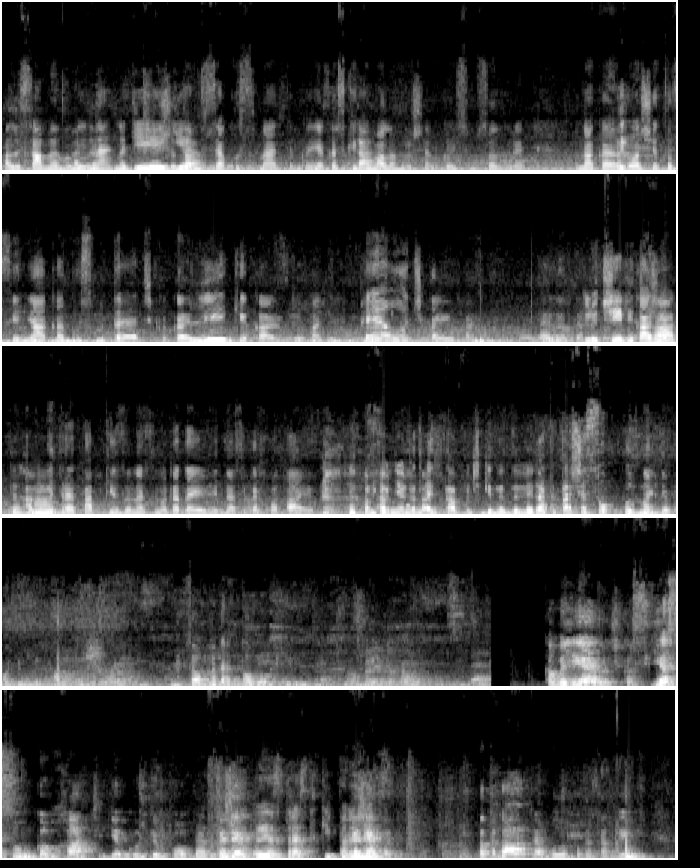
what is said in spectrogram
Але саме головне, надія що є. там вся косметика. Яка скільки Так. мала грошей? Вона каже, 700 гривень. Вона каже, гроші то фігня, каже, косметичка, каже, ліки, каже, пилочка, і каже. Ключі від Каже, хати. а мені треба тапки занести. Вона каже, від нас, яка хватає. Вона мені вже навіть тапочки не А довіряє. тепер ще сумку знайде, потім буде тапки. Ну Все, буде того. Кавалерочка, є сумка в хаті, дякую ти Богу. Покажи, то, я стрес такий покажи. перенес. Коля. Та такого треба було показати.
